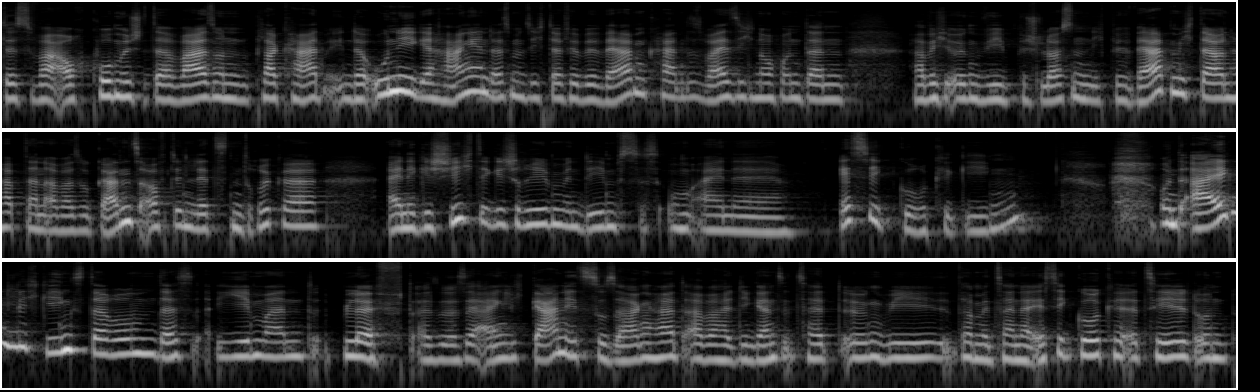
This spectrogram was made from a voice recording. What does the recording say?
das war auch komisch. Da war so ein Plakat in der Uni gehangen, dass man sich dafür bewerben kann, das weiß ich noch. Und dann habe ich irgendwie beschlossen, ich bewerbe mich da und habe dann aber so ganz auf den letzten Drücker eine Geschichte geschrieben, in dem es um eine Essiggurke ging. Und eigentlich ging es darum, dass jemand blöfft, also dass er eigentlich gar nichts zu sagen hat, aber halt die ganze Zeit irgendwie da mit seiner Essiggurke erzählt und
